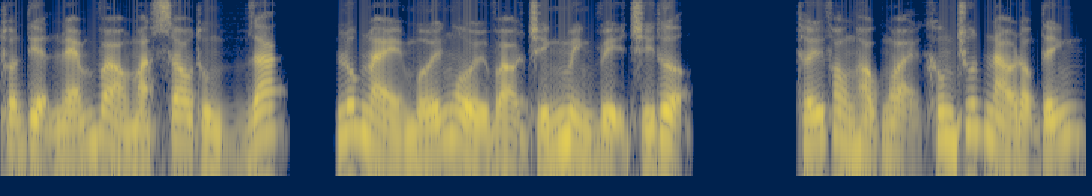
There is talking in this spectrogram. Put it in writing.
thuận tiện ném vào mặt sau thùng rác, lúc này mới ngồi vào chính mình vị trí thượng. Thấy phòng học ngoại không chút nào động tĩnh,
